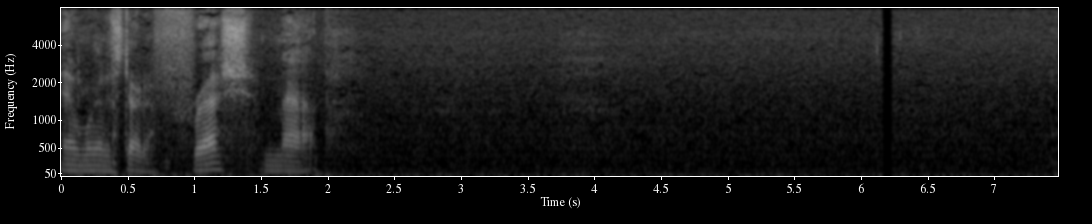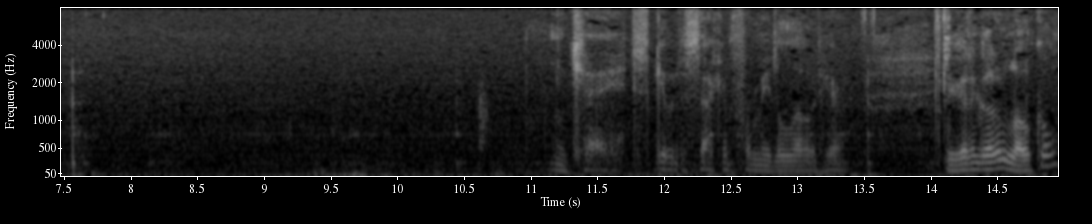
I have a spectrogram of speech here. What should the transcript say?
and we're going to start a fresh map. Okay, just give it a second for me to load here. You're going to go to local.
